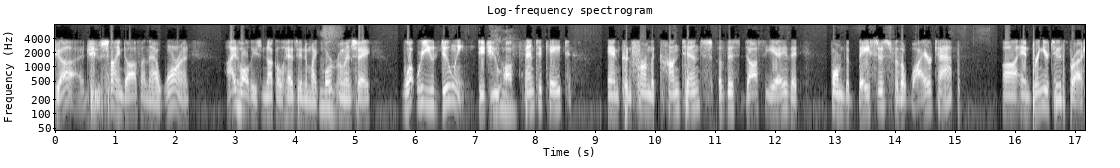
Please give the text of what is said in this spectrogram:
judge who signed off on that warrant, I'd haul these knuckleheads into my courtroom and say, What were you doing? Did you authenticate and confirm the contents of this dossier that formed the basis for the wiretap? Uh, and bring your toothbrush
